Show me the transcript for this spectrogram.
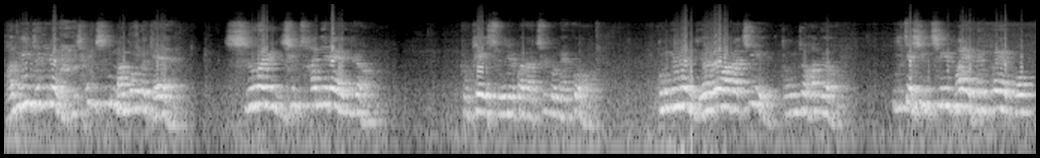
반민특위는 천신만고 끝에 10월 23일에 이르러 국회의 승인을 받아 출범했고 국민은 여러와 같이 동조하며 일제시 친일파의 횡포에 고,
